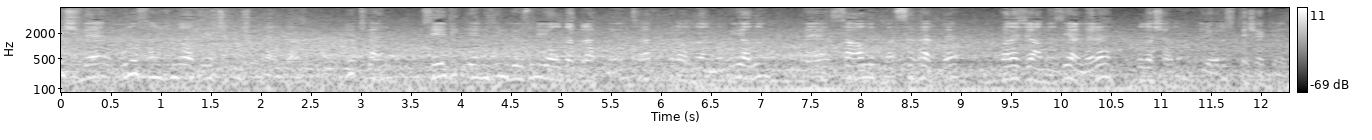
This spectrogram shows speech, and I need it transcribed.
denenmiş ve bunun sonucunda ortaya çıkmış kurallar. Lütfen sevdiklerinizin gözünü yolda bırakmayın. Trafik kurallarına uyalım ve sağlıkla, sıhhatle varacağımız yerlere ulaşalım diyoruz. Teşekkür ederim.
